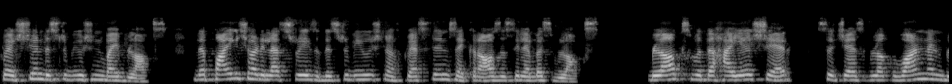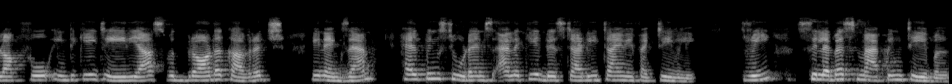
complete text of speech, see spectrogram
question distribution by blocks. The pie chart illustrates the distribution of questions across the syllabus blocks. Blocks with a higher share, such as block 1 and block 4, indicate areas with broader coverage in exam, helping students allocate their study time effectively. 3. Syllabus mapping table.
